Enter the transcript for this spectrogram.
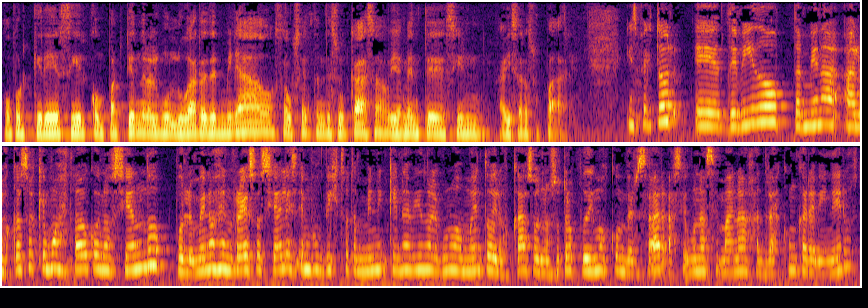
o, por querer seguir compartiendo en algún lugar determinado, se ausentan de su casa, obviamente sin avisar a sus padres. Inspector, eh, debido también a, los casos que hemos estado conociendo, por lo menos en redes sociales, hemos visto también que han habido algún aumento de los casos. Nosotros pudimos conversar hace unas semanas atrás con carabineros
